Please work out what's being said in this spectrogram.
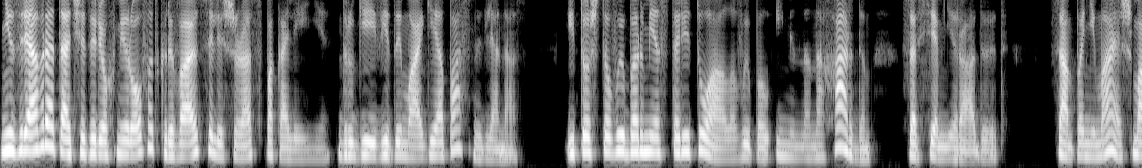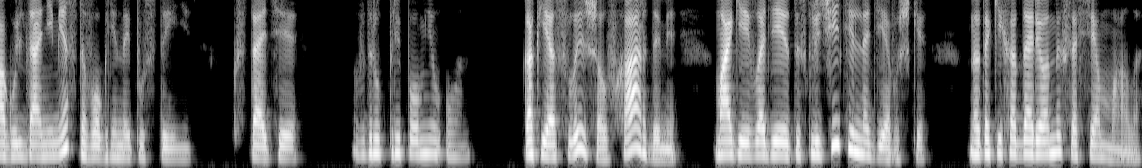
Не зря врата четырех миров открываются лишь раз в поколение. Другие виды магии опасны для нас. И то, что выбор места ритуала выпал именно на Хардом, совсем не радует. Сам понимаешь, магу льда не место в огненной пустыне. Кстати, вдруг припомнил он. Как я слышал, в Хардаме магией владеют исключительно девушки, но таких одаренных совсем мало.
